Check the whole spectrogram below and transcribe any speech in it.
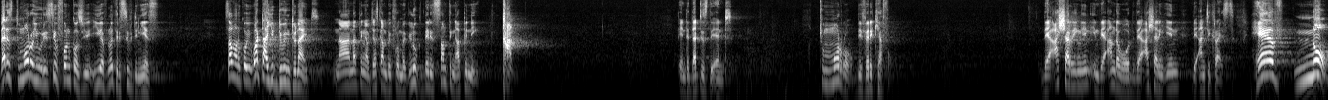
That is, tomorrow you will receive phone calls you, you have not received in years. Someone will call you, What are you doing tonight? Nah, nothing. I've just come back from work. Look, there is something happening. Come. And that is the end. Tomorrow, be very careful. They're ushering in, in the underworld, they're ushering in the Antichrist. Have no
